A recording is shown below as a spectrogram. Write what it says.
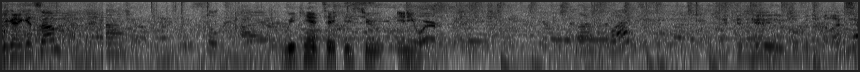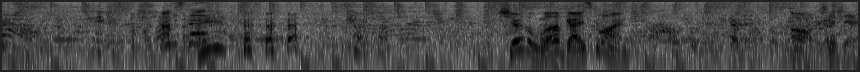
You gonna get some? So tired. We can't take these two anywhere. What? I could hear you over the relaxation. What did you say? Share the love, guys. Come on. Oh, shit, shit.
